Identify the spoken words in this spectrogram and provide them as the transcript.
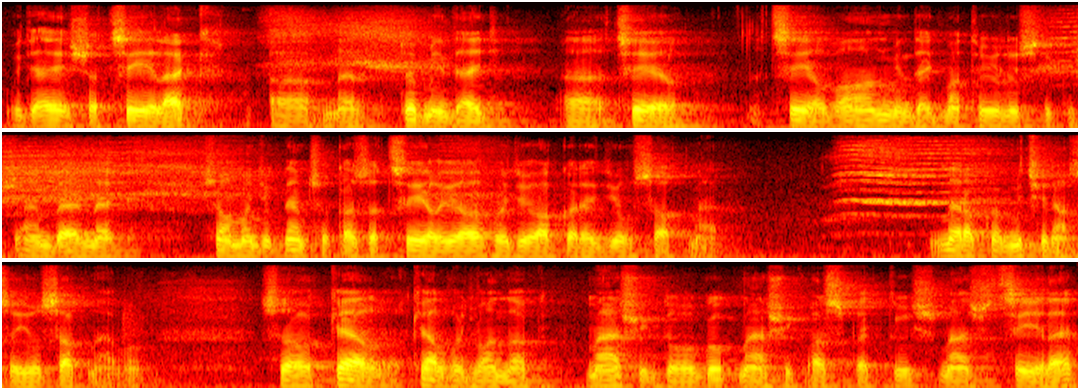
Ugye, és a célek, mert több mint egy cél cél van, mint egy materialisztikus embernek, szóval mondjuk nem csak az a célja, hogy ő akar egy jó szakmát. Mert akkor mit csinálsz a jó szakmával? Szóval kell, kell, hogy vannak másik dolgok, másik aspektus, más célek.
